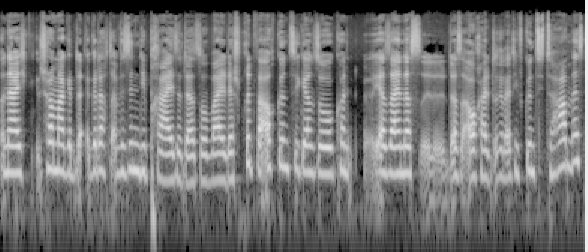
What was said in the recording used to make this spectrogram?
Und da habe ich schon mal ged gedacht, ah, wie sind die Preise da so? Weil der Sprit war auch günstiger und so. Konnte ja sein, dass äh, das auch halt relativ günstig zu haben ist.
